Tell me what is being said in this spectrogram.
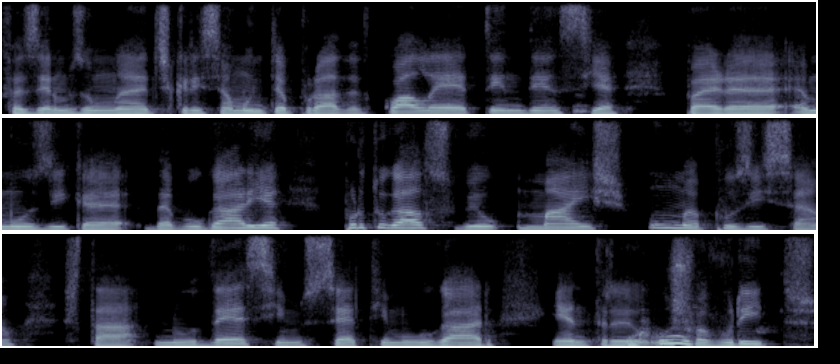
fazermos uma descrição muito apurada de qual é a tendência para a música da Bulgária. Portugal subiu mais uma posição, está no 17º lugar entre Uhul. os favoritos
